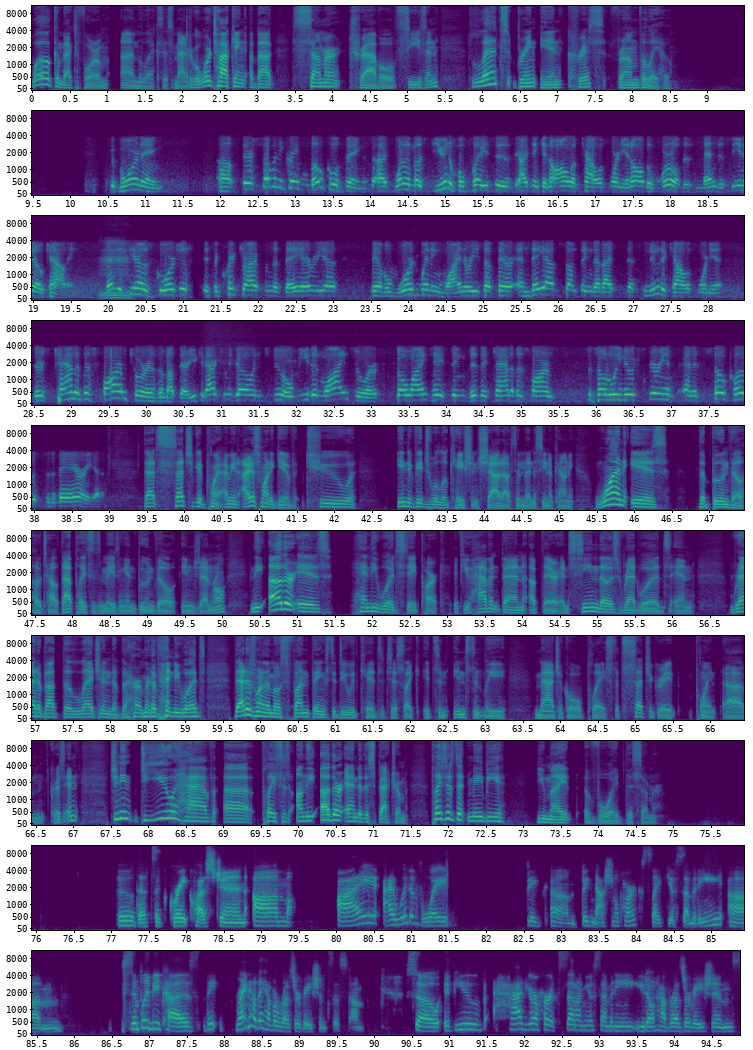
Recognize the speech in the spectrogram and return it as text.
Welcome back to Forum. I'm Alexis Madrigal. We're talking about summer travel season. Let's bring in Chris from Vallejo. Good morning. Uh, there's so many great local things. Uh, one of the most beautiful places, I think, in all of California and all the world is Mendocino County. Mm. Mendocino is gorgeous. It's a quick drive from the Bay Area. They have award-winning wineries up there, and they have something that I that's new to California there's cannabis farm tourism up there. You can actually go and do a weed and wine tour, go wine tasting, visit cannabis farms. It's a totally new experience, and it's so close to the Bay Area. That's such a good point. I mean, I just want to give two individual location shout outs in Mendocino County. One is the Boonville Hotel. That place is amazing in Boonville in general. And the other is Hendy Woods State Park. If you haven't been up there and seen those redwoods and read about the legend of the Hermit of Hendy Woods. That is one of the most fun things to do with kids. It's just like it's an instantly magical place. That's such a great point, um, Chris. And Janine, do you have uh, places on the other end of the spectrum, places that maybe you might avoid this summer? Oh, that's a great question. Um, I I would avoid big um, big national parks like Yosemite. Um, simply because they right now they have a reservation system. So if you've had your heart set on Yosemite, you don't have reservations,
